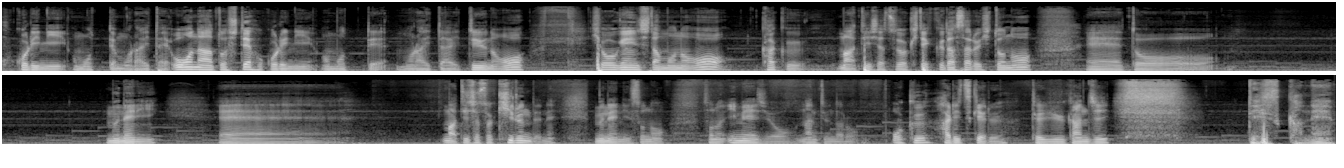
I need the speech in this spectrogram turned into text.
誇りに思ってもらいたい。オーナーとして誇りに思ってもらいたいというのを表現したものを各、まあ、T シャツを着てくださる人の、えーと、胸に、えーまあ、T シャツを着るんでね胸にそのそのイメージを何て言うんだろう置く貼り付けるっていう感じですかね。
